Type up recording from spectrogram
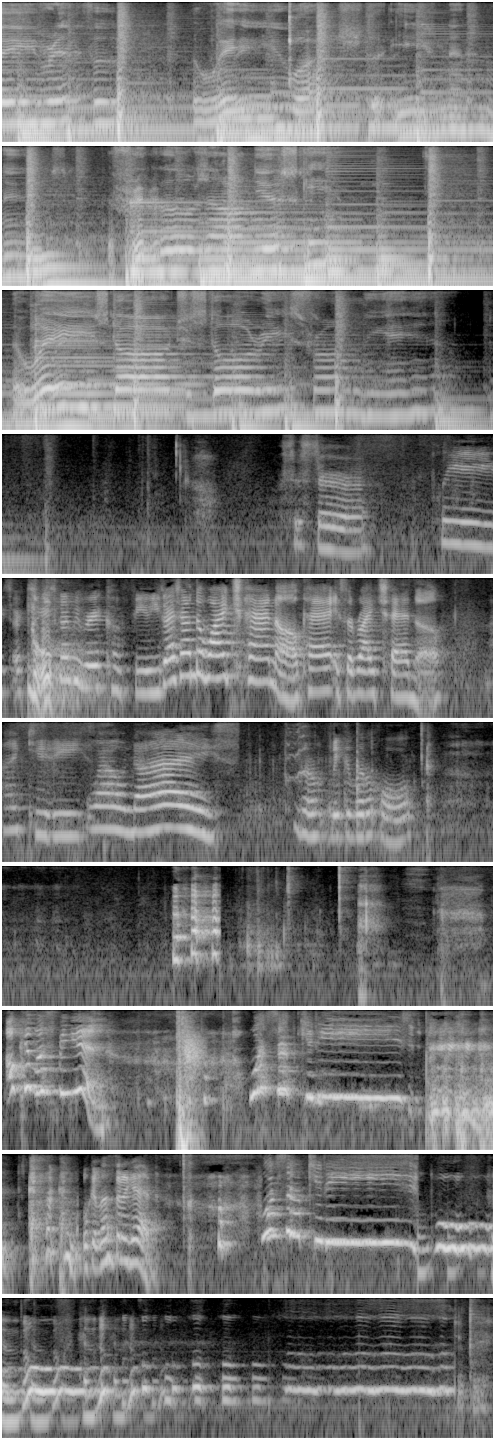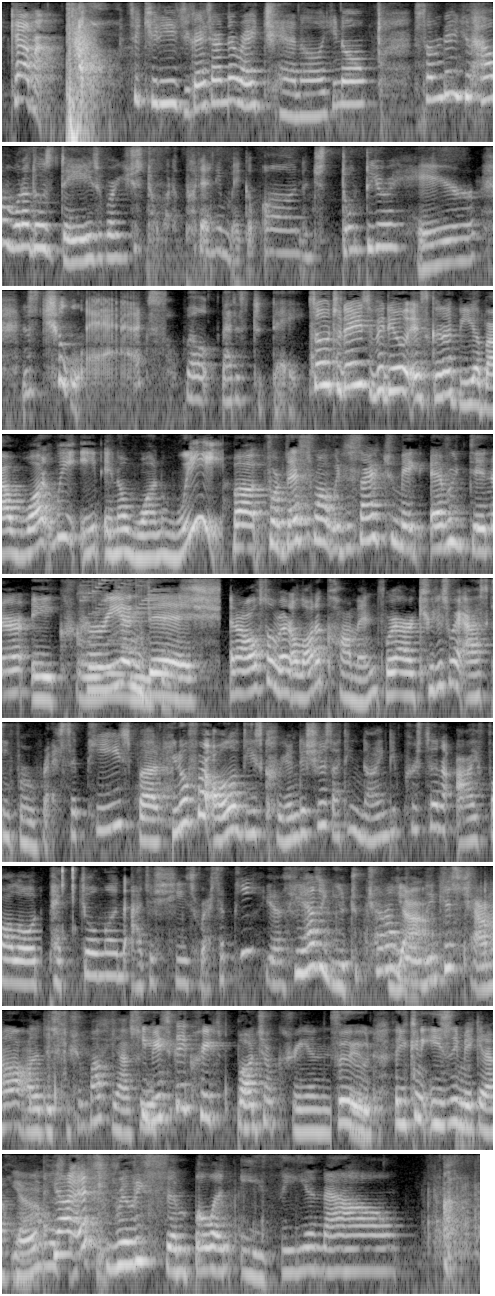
favorite food, the way you watch the evening news, the freckles on your skin, the way you start your stories from the end. Sister, please. Our kitty's gonna be very confused. You guys are on the right channel, okay? It's the right channel. Hi, kitty. Wow, nice. Little, make a little hole. Okay, let's begin. What's up, kitties? okay, let's do it again. What's up, kitties? Hello. Hello. Hello. Hello. Camera. So cuties, you guys are on the right channel. You know, someday you have one of those days where you just don't want to put any makeup on and just don't do your hair and just chillax. Well, that is today. So today's video is gonna be about what we eat in a one week. But for this one, we decided to make every dinner a Korean, Korean dish. And I also read a lot of comments where our cuties were asking for recipes. But you know, for all of these Korean dishes, I think 90% I followed Baek Jong-won Ajashi's recipe. Yes, he has a YouTube channel. Yeah. We'll link his channel on the description box. Yeah, so he you- basically creates bunch of Korean Food that you can easily make it at home. Yeah. yeah, it's really simple and easy, you know.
